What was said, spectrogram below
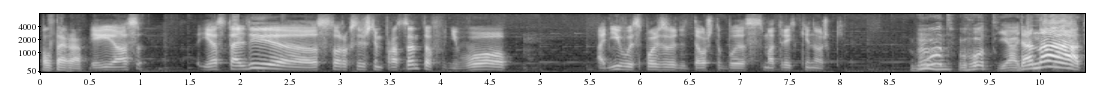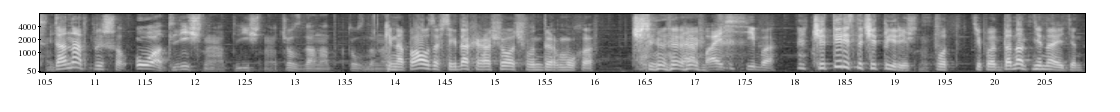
полтора. И, ос- и остальные э, 40 с лишним процентов в него они его использовали для того, чтобы смотреть киношки. Вот, вот, я... один Донат! таких. Донат пришел. О, отлично, отлично. Что с донат? Кто с донат? Кинопауза всегда хорошо от. Да, Спасибо. 404. Отлично. Вот, типа, донат не найден.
